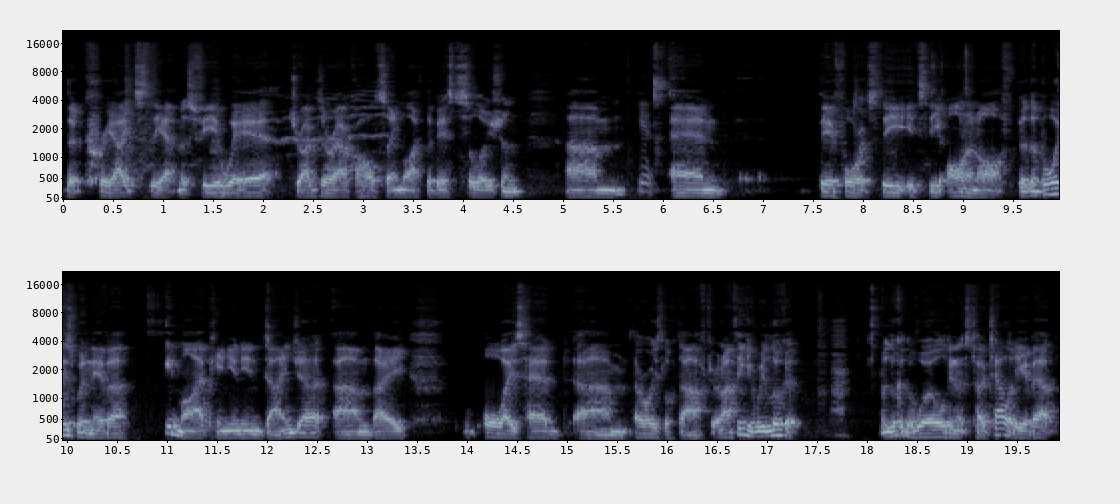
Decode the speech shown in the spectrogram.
that creates the atmosphere where drugs or alcohol seem like the best solution. Um, yeah. And therefore, it's the it's the on and off. But the boys were never, in my opinion, in danger. Um, they always had um, they were always looked after. And I think if we look at we look at the world in its totality about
